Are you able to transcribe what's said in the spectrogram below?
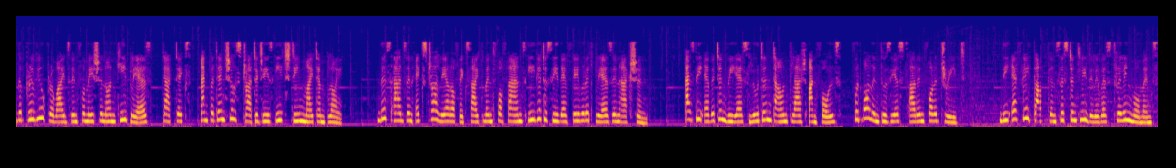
The preview provides information on key players, tactics, and potential strategies each team might employ. This adds an extra layer of excitement for fans eager to see their favorite players in action. As the Everton vs Luton Town clash unfolds, football enthusiasts are in for a treat. The FA Cup consistently delivers thrilling moments,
